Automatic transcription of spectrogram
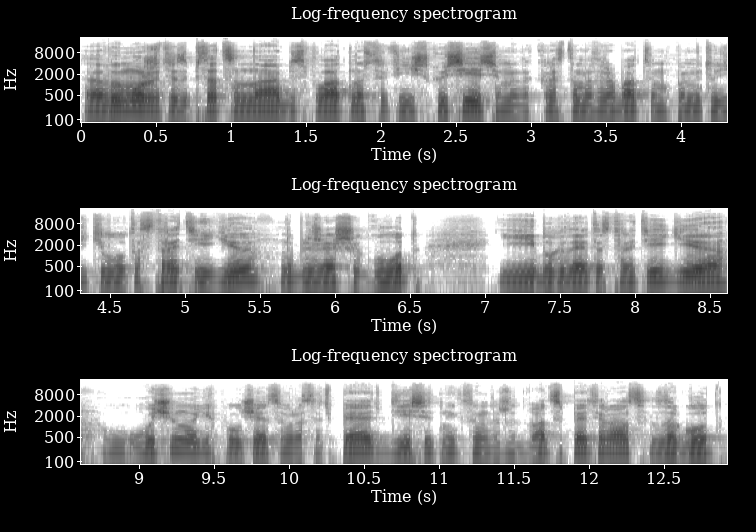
а, вы можете записаться на бесплатную стратегическую сессию. Мы как раз там разрабатываем по методике лота стратегию на ближайший год. И благодаря этой стратегии у очень многих получается вырастать в 5, 10, некоторым даже 25 раз за год.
